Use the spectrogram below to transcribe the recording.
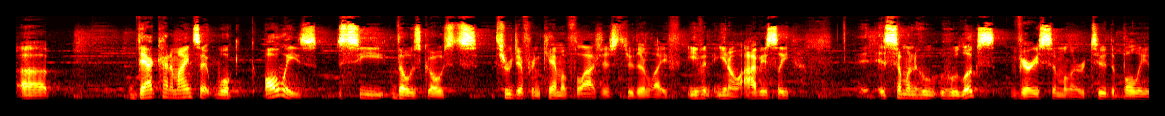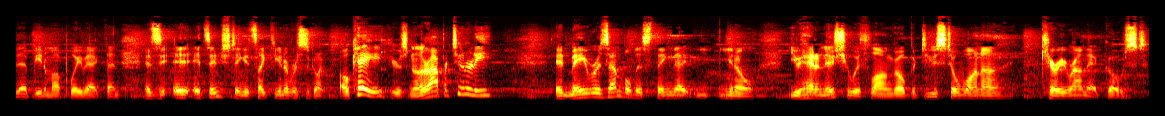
Uh, that kind of mindset will always see those ghosts through different camouflages through their life. Even, you know, obviously, is someone who, who looks very similar to the bully that beat him up way back then. It's, it's interesting. It's like the universe is going, okay, here's another opportunity. It may resemble this thing that you know you had an issue with long ago, but do you still want to carry around that ghost?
